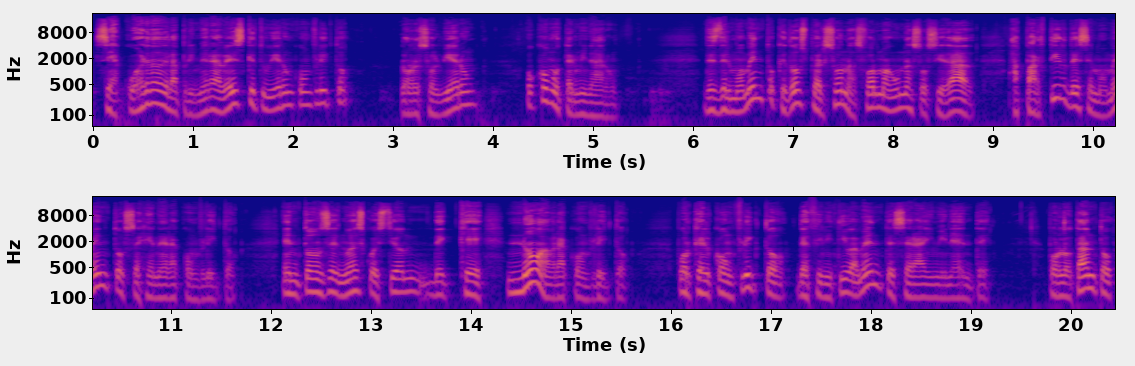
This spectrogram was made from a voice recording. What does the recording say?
¿Se acuerda de la primera vez que tuvieron conflicto? ¿Lo resolvieron? ¿O cómo terminaron? Desde el momento que dos personas forman una sociedad, a partir de ese momento se genera conflicto. Entonces no es cuestión de que no habrá conflicto, porque el conflicto definitivamente será inminente. Por lo tanto,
